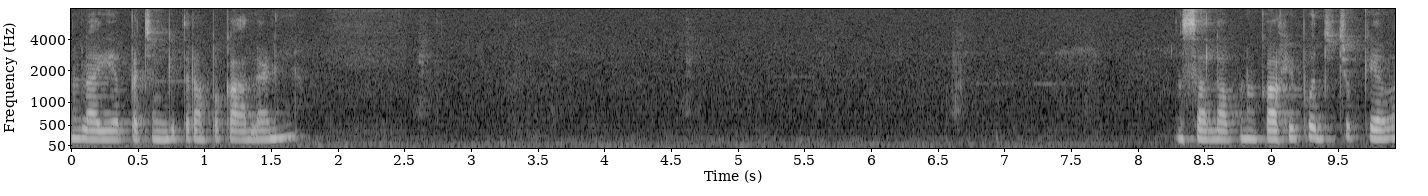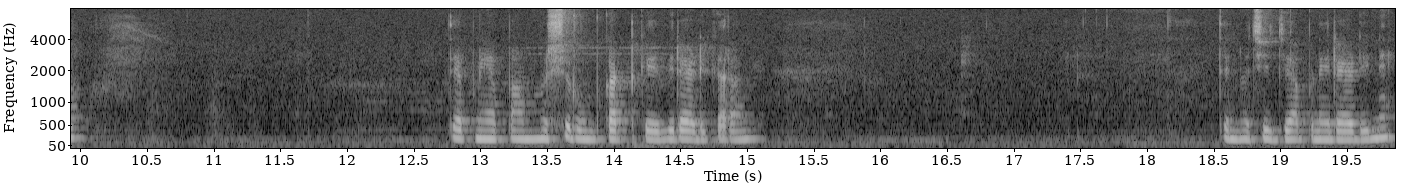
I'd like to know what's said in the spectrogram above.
ਮਲਾਈ ਆਪਾਂ ਚੰਗੀ ਤਰ੍ਹਾਂ ਪਕਾ ਲੈਣੀ ਹੈ। ਮਸਾਲਾ ਆਪਣਾ ਕਾਫੀ ਭੁੱਜ ਚੁੱਕਿਆ ਵਾ। ਤੇ ਆਪਣੀ ਆਪਾਂ ਮਸ਼ਰੂਮ ਕੱਟ ਕੇ ਵੀ ਰੈਡੀ ਕਰਾਂਗੇ। ਤਿੰਨੋਂ ਚੀਜ਼ਾਂ ਆਪਣੀ ਰੈਡੀ ਨੇ।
